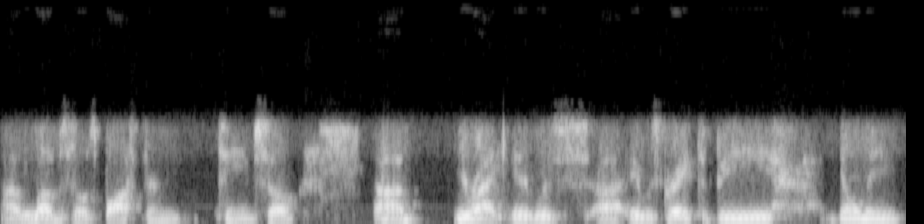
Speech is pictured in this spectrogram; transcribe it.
uh, loves those Boston teams. So um, you're right. It was uh, it was great to be the only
